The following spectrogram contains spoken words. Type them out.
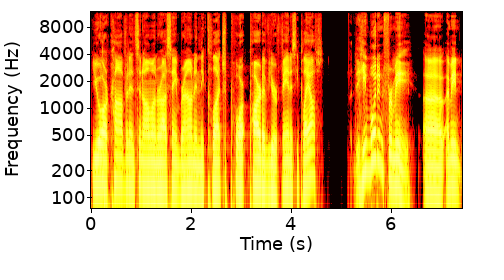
your confidence in Amon-Ra St. Brown in the clutch por- part of your fantasy playoffs? He wouldn't for me. Uh, I mean,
